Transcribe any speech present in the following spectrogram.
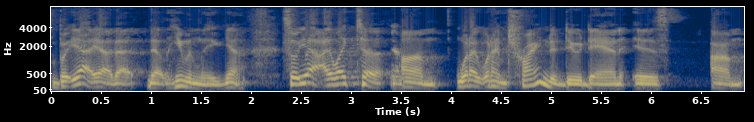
but yeah, yeah, that that Human League, yeah. So yeah, I like to yeah. um what I what I'm trying to do, Dan, is um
